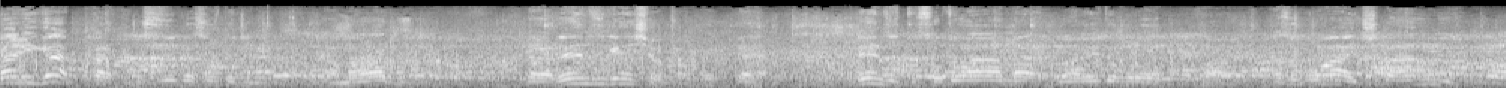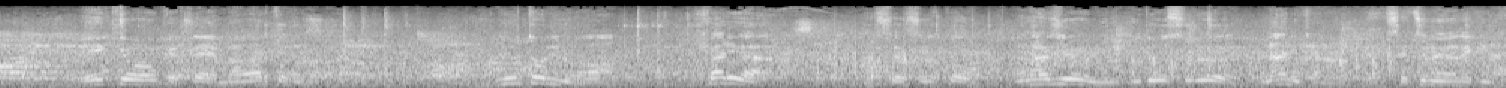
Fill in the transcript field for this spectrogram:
光がかかる通過するときに曲がるんだ。だからレンズ現象が起こってレンズって外側が丸いところ、あそこが一番影響を受けて曲がるところなのニュートリノは光が発生すると同じように移動する何かなので説明ができない。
